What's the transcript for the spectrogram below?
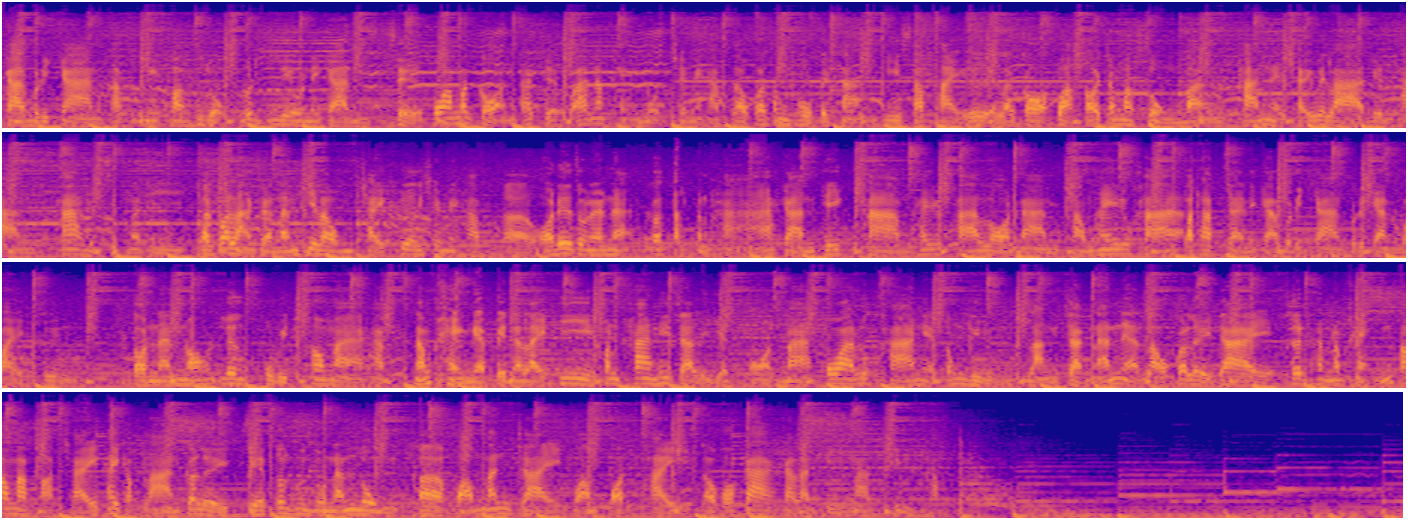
การบริการครับมีความสะดวกรวดเร็วในการเสิร์ฟเพราะว่าเมื่อก่อนถ้าเกิดว่าน้ำแข็งหมดใช่ไหมครับเราก็ต้องโทรไปสั่งที่ซัพพลายเออร์แล้วก็กว่าเขาจะมาส่งบางครั้งเนี่ยใช้เวลาเดินทาง 5-10 นาที แล้วก็หลังจากนั้นที่เราใช้เครื่องใช่ไหมครับออเดอร์ตรงนั้นน่ะก็ตัดปัญหาการเทคไทม์ให้ลูกค้ารอนานทำให้ลูกค้าประทับใจในการบริการบริการไวขึ้น ตอนนั้นเนาะเรื่องโควิดเข้ามาครับน้ำแข็งเนี่ยเป็นอะไรที่ค่อนข้างที่จะละเอียดอ่อนมาก เพราะว่าลูกค้าเนี่ยต้องดื่ม หลังจากนั้นเนี่ยเราก็เลยได้เครื่องทำน้ำแข็งเข้ามาปรับใช้ให้กับร้าน ก็เลยเซฟต้นทุนตรงนั้นลงความมั่นใจความปลอดภัย เราก็กล้าการันตีมากขึ้นครับ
